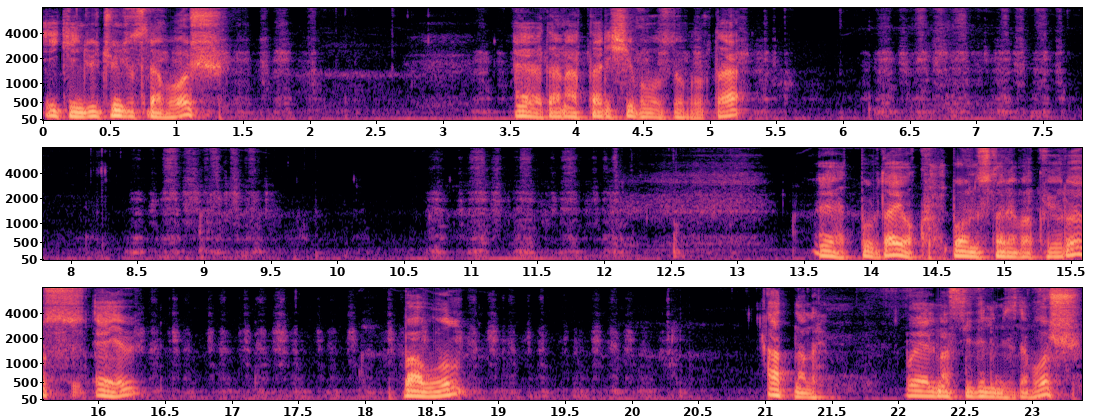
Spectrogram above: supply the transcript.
İkinci, üçüncü sıra boş. Evet anahtar işi bozdu burada. Evet burada yok. Bonuslara bakıyoruz. Ev, bavul, atnalı. Bu elmas yedilimiz de boş.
